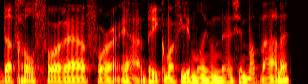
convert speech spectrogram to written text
Dat gold voor, eh, voor ja, 3,4 miljoen eh, Zimbabwanen.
